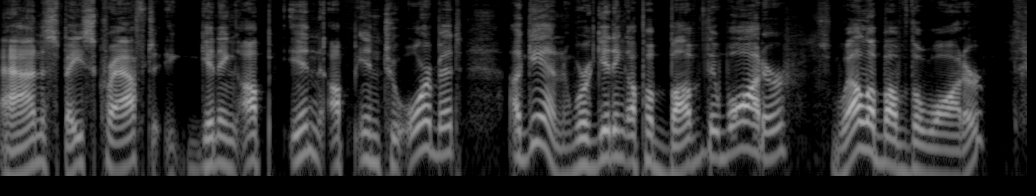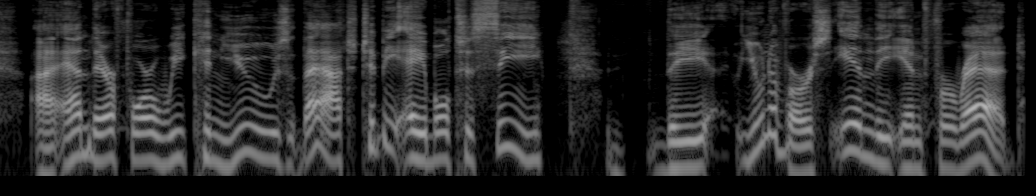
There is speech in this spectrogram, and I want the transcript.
and spacecraft getting up in up into orbit. Again, we're getting up above the water, well above the water. Uh, and therefore we can use that to be able to see the universe in the infrared.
